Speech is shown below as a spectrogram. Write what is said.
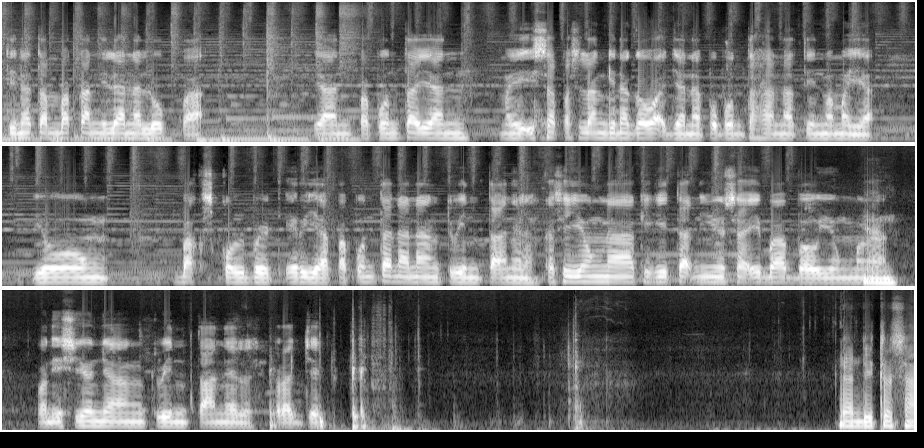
tinatambakan nila na lupa. Yan, papunta yan. May isa pa silang ginagawa dyan na pupuntahan natin mamaya. Yung box culvert area. Papunta na ng twin tunnel. Kasi yung nakikita niyo sa ibabaw yung mga kung is yun yung twin tunnel project. Yan dito sa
